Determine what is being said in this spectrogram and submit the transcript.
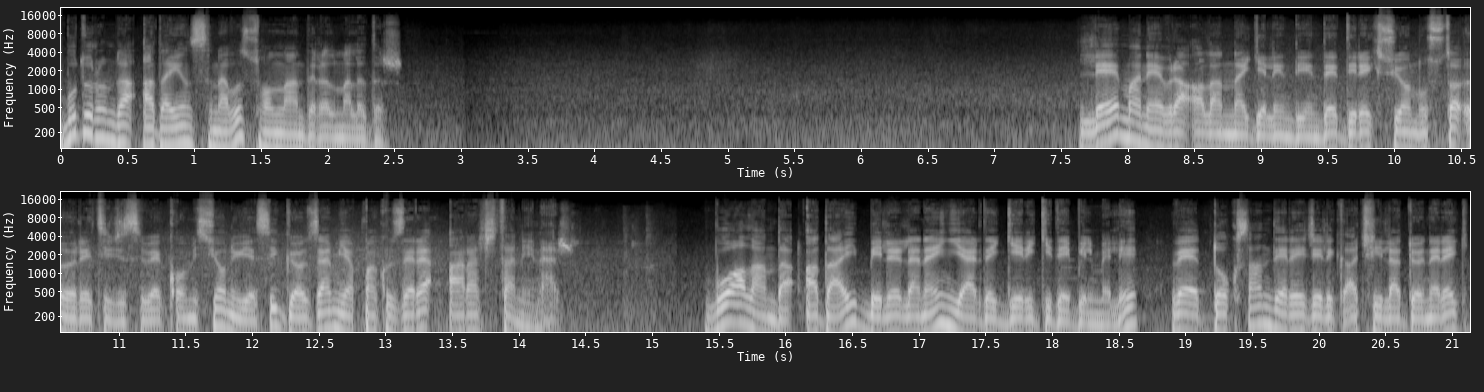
Bu durumda adayın sınavı sonlandırılmalıdır. L manevra alanına gelindiğinde direksiyon usta öğreticisi ve komisyon üyesi gözlem yapmak üzere araçtan iner. Bu alanda aday belirlenen yerde geri gidebilmeli ve 90 derecelik açıyla dönerek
